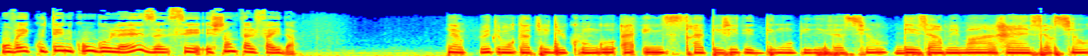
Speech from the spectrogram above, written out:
On va écouter une Congolaise, c'est Chantal Faïda. La République démocratique du Congo a une stratégie de démobilisation, désarmement, réinsertion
